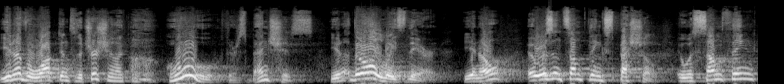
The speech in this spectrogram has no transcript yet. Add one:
you never walked into the church, you're like, oh, there's benches. You know, they're always there. You know, it wasn't something special, it was something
